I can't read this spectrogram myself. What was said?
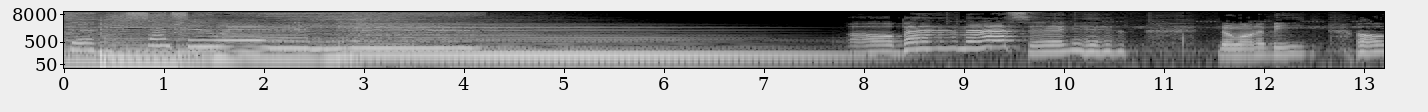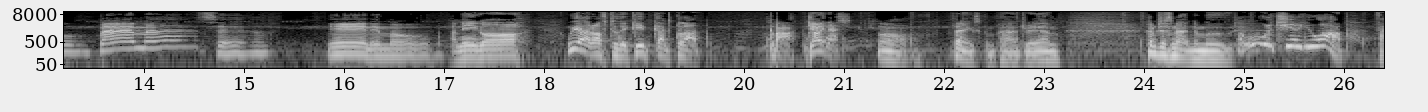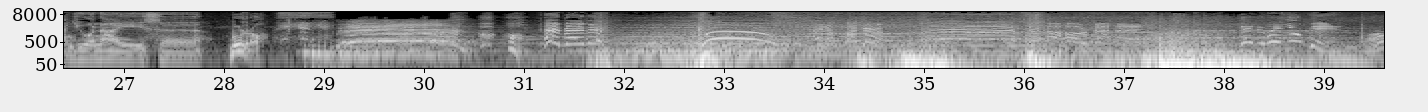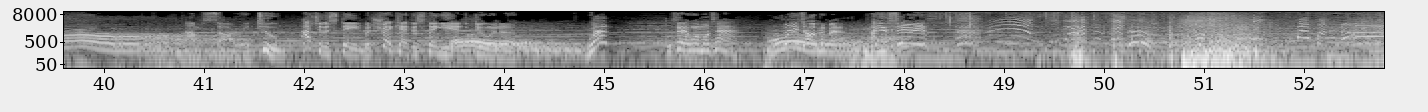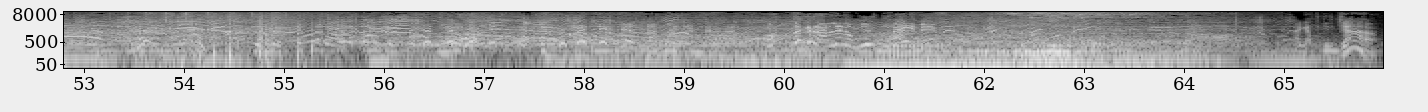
lost the sense in waiting. All by myself. Don't wanna be all by myself anymore. Amigo, we are off to the Kit Kat Club. Come on, join us. Oh, thanks, compadre. I'm, I'm just not in the mood. We will cheer you up. Find you a nice uh, burro. Been? I'm sorry, too. I should have stayed, but Shrek had this thing he had to do in a... What? Say that one more time. What are you talking about? Are you serious? Look at our little mutant baby! I got to get a job.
